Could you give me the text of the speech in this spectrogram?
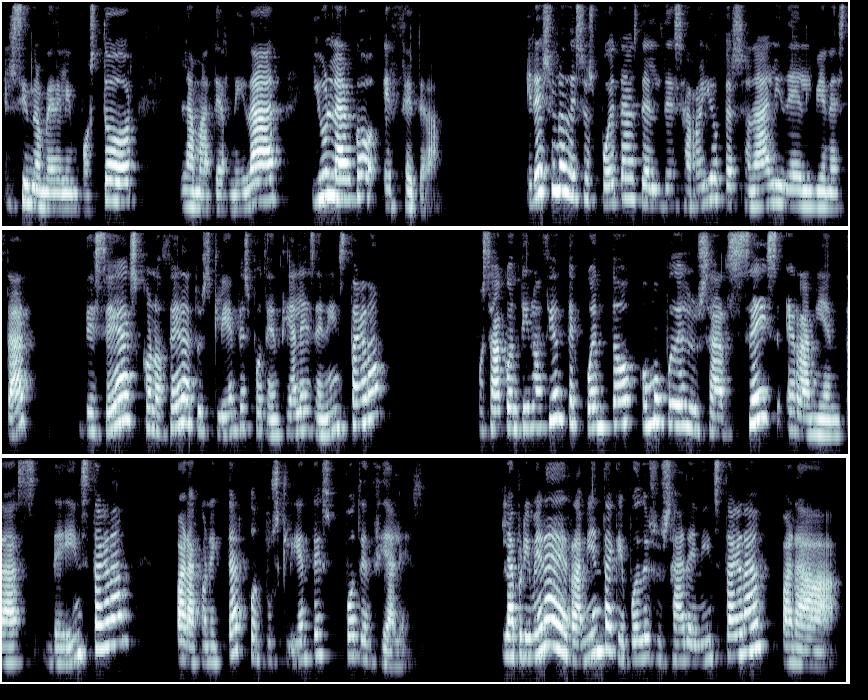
el síndrome del impostor, la maternidad y un largo etcétera. ¿Eres uno de esos poetas del desarrollo personal y del bienestar? ¿Deseas conocer a tus clientes potenciales en Instagram? Pues a continuación te cuento cómo puedes usar seis herramientas de Instagram para conectar con tus clientes potenciales. La primera herramienta que puedes usar en Instagram para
